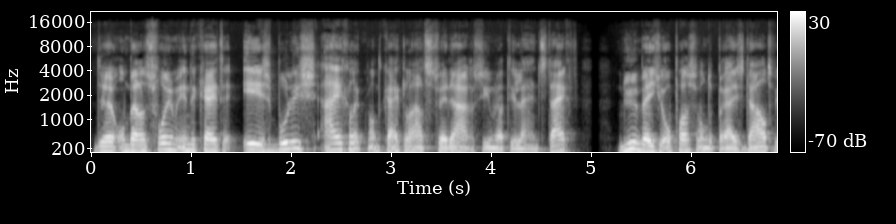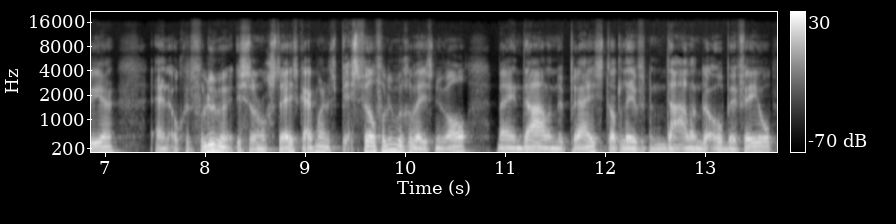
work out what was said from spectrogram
de unbalanced volume indicator is bullish eigenlijk, want kijk, de laatste twee dagen zien we dat die lijn stijgt. Nu een beetje oppassen, want de prijs daalt weer. En ook het volume is er nog steeds. Kijk maar, er is best veel volume geweest nu al bij een dalende prijs. Dat levert een dalende OBV op.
